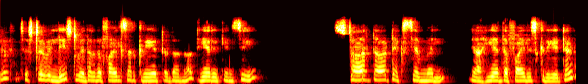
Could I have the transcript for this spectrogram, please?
Okay. Just I will list whether the files are created or not. Here you can see star.xml. Yeah, here the file is created.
